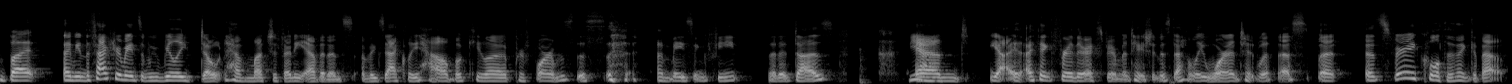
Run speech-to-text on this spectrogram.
but I mean, the fact remains that we really don't have much, if any, evidence of exactly how Boquila performs this amazing feat that it does. Yeah. And yeah, I, I think further experimentation is definitely warranted with this, but it's very cool to think about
